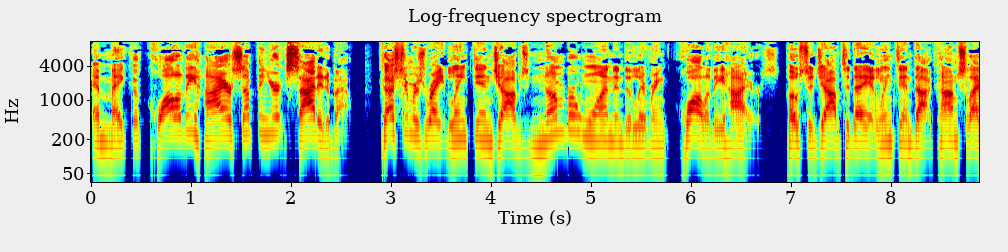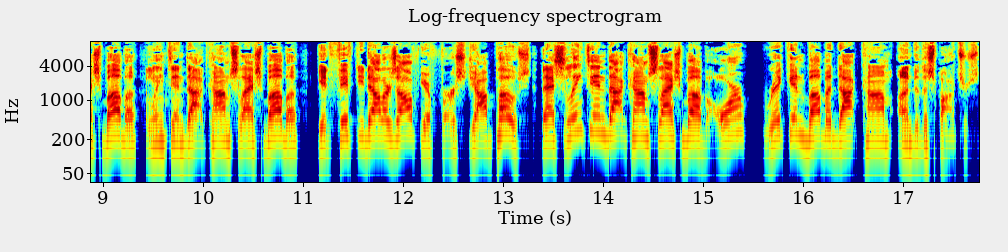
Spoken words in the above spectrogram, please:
and make a quality hire something you're excited about. Customers rate LinkedIn jobs number one in delivering quality hires. Post a job today at LinkedIn.com slash Bubba. LinkedIn.com slash Bubba. Get $50 off your first job post. That's LinkedIn.com slash Bubba or RickandBubba.com under the sponsors.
